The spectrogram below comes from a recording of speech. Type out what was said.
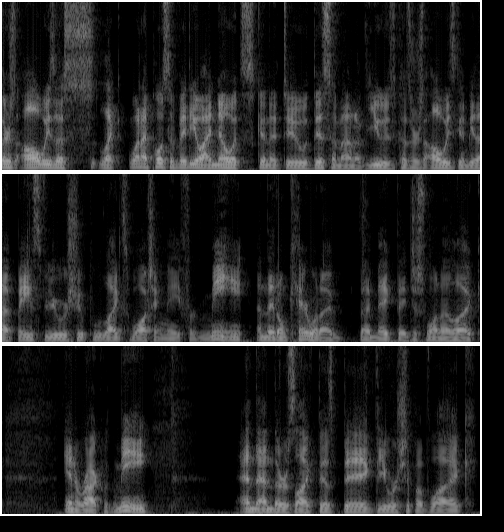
there's always a like when i post a video i know it's gonna do this amount of views because there's always gonna be that base viewership who likes watching me for me and they don't care what i, I make they just want to like interact with me and then there's like this big viewership of like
